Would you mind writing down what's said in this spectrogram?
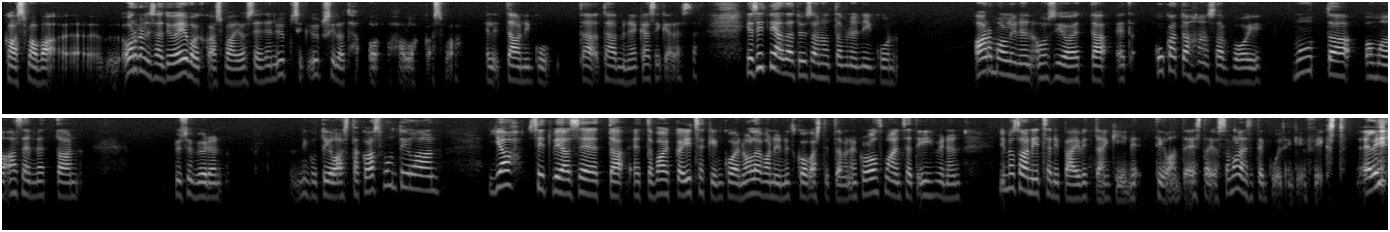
kasvava, organisaatio ei voi kasvaa, jos ei sen yksilöt halua kasvaa. Eli tämä, on niin kuin, tämä, tämä menee käsi kädessä. Ja sitten vielä täytyy sanoa tämmöinen niin kuin armollinen osio, että, että kuka tahansa voi muuttaa omaa asennettaan pysyvyyden niin kuin tilasta kasvun tilaan – ja sitten vielä se, että, että vaikka itsekin koen olevani nyt kovasti tämmöinen growth mindset-ihminen, niin mä saan itseni päivittäin kiinni tilanteista, jossa mä olen sitten kuitenkin fixed. Eli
